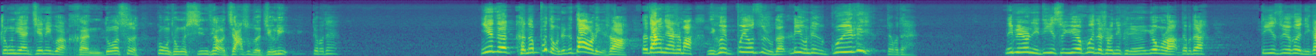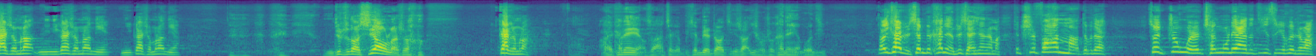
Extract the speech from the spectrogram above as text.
中间经历过很多次共同心跳加速的经历，对不对？你的可能不懂这个道理是吧？那当年什么？你会不由自主的利用这个规律，对不对？你比如说你第一次约会的时候，你肯定用了，对不对？第一次约会你干什么了？你你干什么了？你你干什么了？你，你 就知道笑了是吧？干什么了？哎，看电影是吧？这个先别着急是吧？一会儿说看电影的问题。那一开始先别看电影之前先什么？先吃饭嘛，对不对？所以中国人成功恋爱的第一次约会什么？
